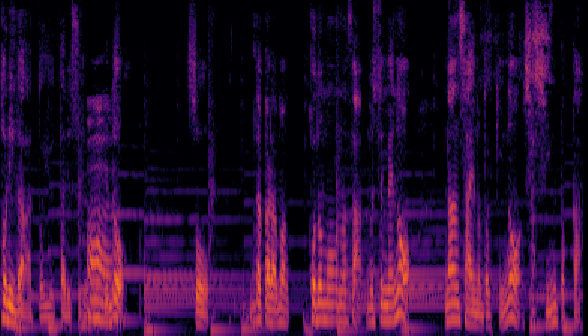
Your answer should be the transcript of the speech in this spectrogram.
トリガーと言ったりするんだけど、そう。だからまあ、子供のさ、娘の何歳の時の写真とか、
